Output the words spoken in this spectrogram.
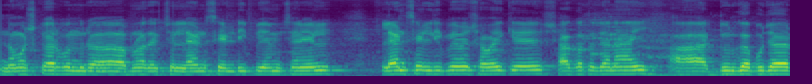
নমস্কার বন্ধুরা, আপনারা দেখছেন land sale DPM channel. Land sale ডিপিএমে সবাইকে স্বাগত জানাই, আর দুর্গাপূজার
